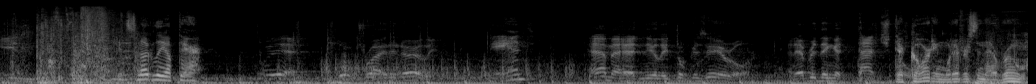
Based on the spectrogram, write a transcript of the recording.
in. Get snugly up there. Oh yeah, Lou tried it early. And? Hammerhead nearly took his ear off, and everything attached They're to it. guarding whatever's in that room.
